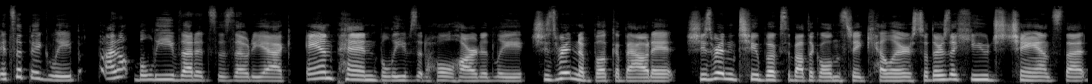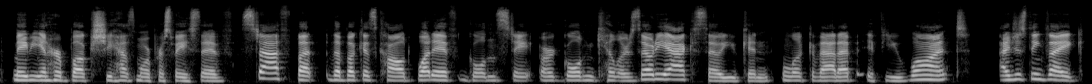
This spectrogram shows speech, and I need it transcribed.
it's a big leap. I don't believe that it's the Zodiac. Anne Penn believes it wholeheartedly. She's written a book about it. She's written two books about the Golden State Killer. So there's a huge chance that maybe in her book she has more persuasive stuff. But the book is called What If Golden State or Golden Killer Zodiac. So you can look that up if you want. I just think like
